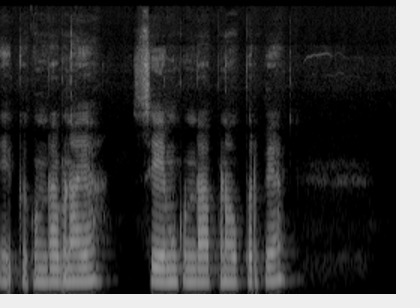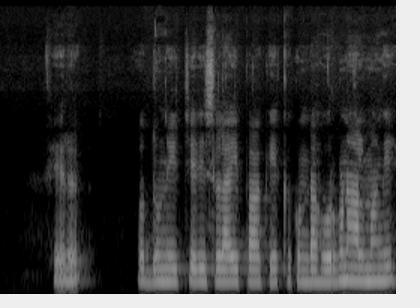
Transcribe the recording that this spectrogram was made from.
ਇੱਕ ਕੁੰਡਾ ਬਣਾਇਆ ਸੇਮ ਕੁੰਡਾ ਆਪਣਾ ਉੱਪਰ ਪਿਆ। ਫਿਰ ਉਦੋਂ ਨੀਚੇ ਦੀ ਸਲਾਈ ਪਾ ਕੇ ਇੱਕ ਕੁੰਡਾ ਹੋਰ ਬਣਾ ਲਵਾਂਗੇ।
